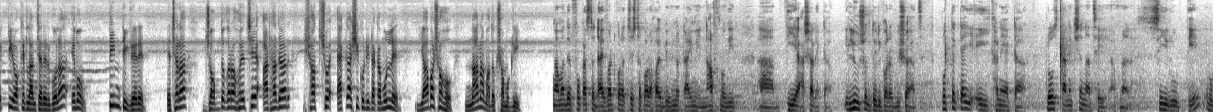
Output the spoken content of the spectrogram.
একটি রকেট লাঞ্চারের গোলা এবং তিনটি গ্রেনেড এছাড়া জব্দ করা হয়েছে আট হাজার সাতশো একাশি কোটি টাকা মূল্যের ইয়াবা সহ নানা মাদক সামগ্রী। আমাদের ফোকাসটা ডাইভার্ট করার চেষ্টা করা হয় বিভিন্ন টাইমে নাফ নদীর দিয়ে আসার একটা ইলিউশন তৈরি করার বিষয় আছে। প্রত্যেকটাই এইখানে একটা ক্লোজ কানেকশন আছে আপনার সি রুট দিয়ে এবং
